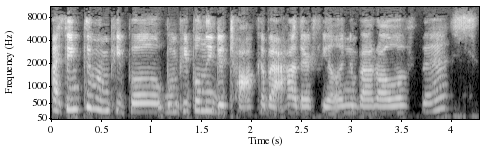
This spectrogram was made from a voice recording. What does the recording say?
I think that when people when people need to talk about how they're feeling about all of this,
